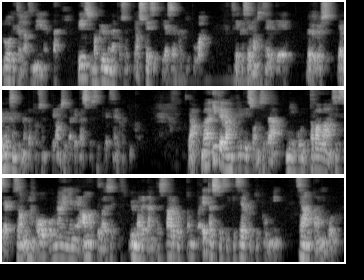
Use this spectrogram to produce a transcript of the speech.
luokitellaan se niin, että 5-10 prosenttia on spesifiä selkäkipua. Eli siellä on se selkeä löydös ja 90 prosenttia on sitä epäspesifiä selkäkipua. Ja mä itse vähän kritisoin sitä, niin kuin tavallaan siis se, se on ihan ok näin ja meidän ammattilaiset ymmärretään, mitä se tarkoittaa, mutta epäspesifi selkäkipu, niin se antaa niin kuin,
